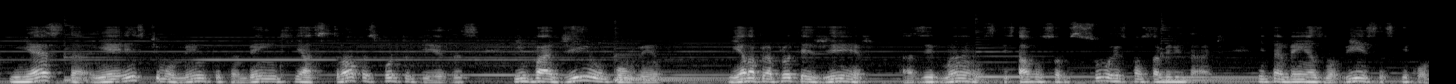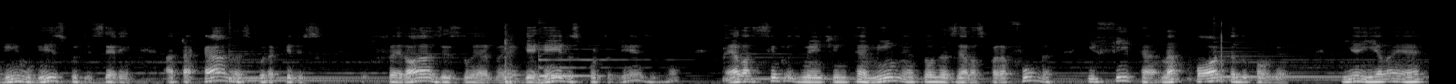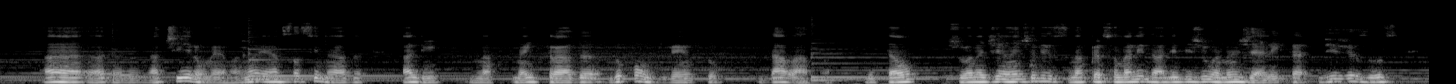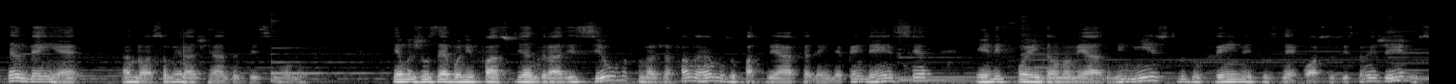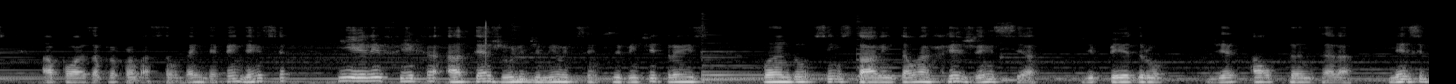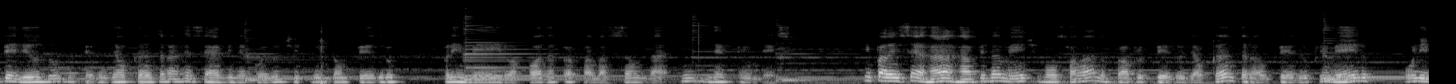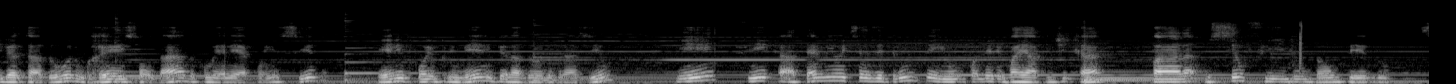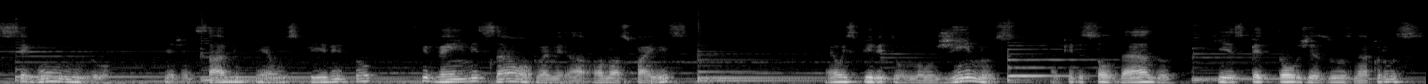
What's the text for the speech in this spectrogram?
E, esta, e é este momento também em que as tropas portuguesas invadiam o convento. E ela, para proteger as irmãs que estavam sob sua responsabilidade e também as noviças que corriam o risco de serem atacadas por aqueles ferozes né, guerreiros portugueses, né? ela simplesmente encaminha todas elas para a fuga e fica na porta do convento. E aí ela é atiram nela, ela é assassinada ali na, na entrada do convento da Lapa. Então, Joana de Ângeles, na personalidade de Joana Angélica de Jesus, também é a nossa homenageada desse momento. Temos José Bonifácio de Andrade Silva, que nós já falamos, o patriarca da independência. Ele foi então nomeado ministro do Reino e dos Negócios Estrangeiros após a proclamação da independência e ele fica até julho de 1823, quando se instala então a regência de Pedro de Alcântara. Nesse período, Pedro de Alcântara recebe depois o título de Dom Pedro I, após a proclamação da independência. E para encerrar rapidamente, vamos falar do próprio Pedro de Alcântara, o Pedro I, o libertador, o rei soldado, como ele é conhecido. Ele foi o primeiro imperador do Brasil e fica até 1831, quando ele vai abdicar para o seu filho, Dom Pedro II, que a gente sabe que é um espírito que vem em missão ao, ao nosso país. É o espírito Longinos, aquele soldado que espetou Jesus na cruz.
